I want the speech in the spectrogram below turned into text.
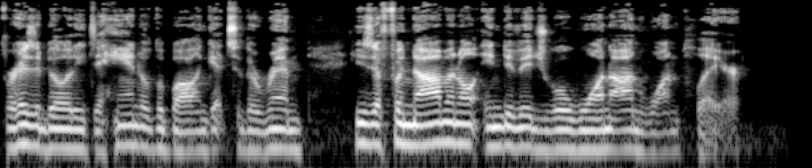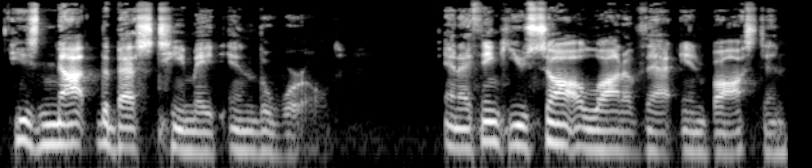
for his ability to handle the ball and get to the rim, he's a phenomenal individual one on one player. He's not the best teammate in the world. And I think you saw a lot of that in Boston,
